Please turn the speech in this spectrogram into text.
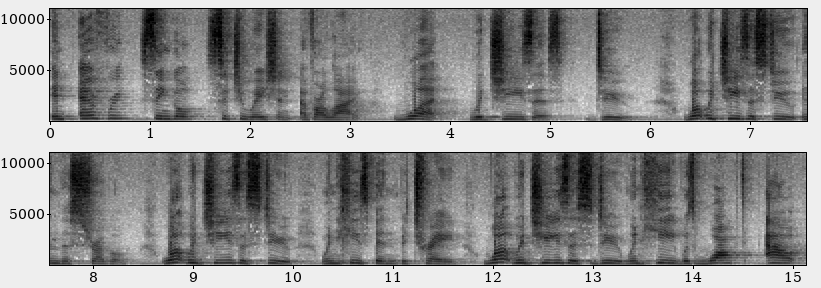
In every single situation of our life, what would Jesus do? What would Jesus do in the struggle? What would Jesus do when he's been betrayed? What would Jesus do when he was walked out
